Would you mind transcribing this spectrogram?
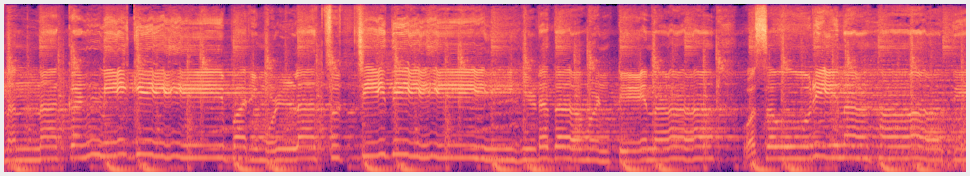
ನನ್ನ ಕಣ್ಣಿಗೆ ಬರಿ ಮುಳ್ಳ ಚುಚ್ಚಿದಿ ಹಿಡದ ಹೊಂಟೇನ ಹೊಸ ಊರಿನ ಹಾದಿ.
